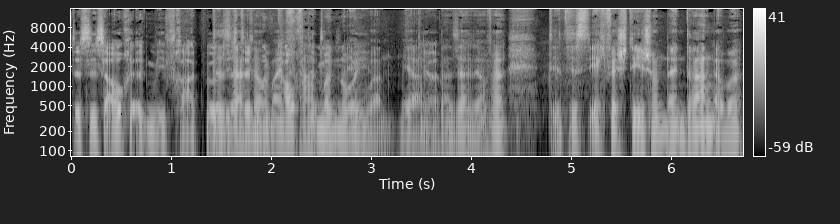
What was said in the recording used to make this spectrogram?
das ist auch irgendwie fragwürdig, denn man kauft Vater immer neu. Ja, ja, dann sagt er einfach, das ist, ich verstehe schon deinen Drang, aber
